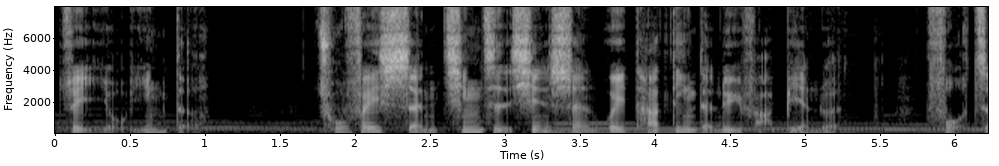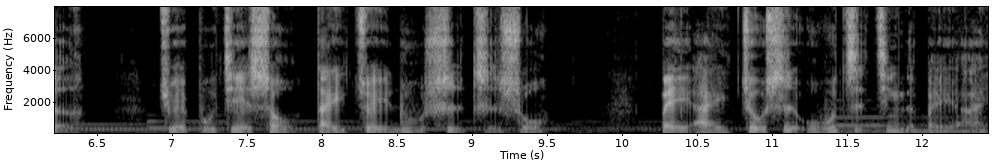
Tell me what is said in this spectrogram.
罪有应得。除非神亲自现身为他定的律法辩论，否则。绝不接受戴罪入室之说，悲哀就是无止境的悲哀，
